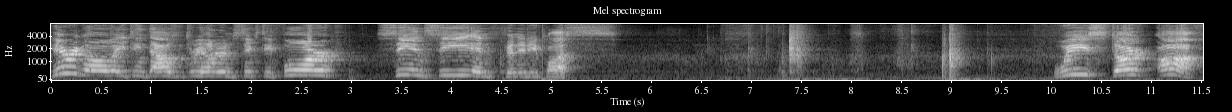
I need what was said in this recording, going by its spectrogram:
Here we go, 18,364 CNC Infinity Plus. We start off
